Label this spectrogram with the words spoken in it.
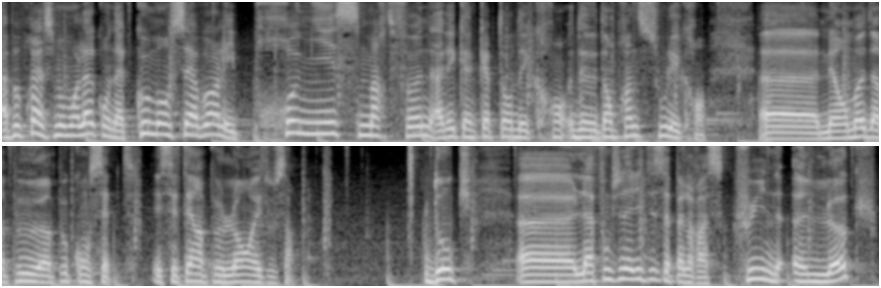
à peu près à ce moment-là qu'on a commencé à voir les premiers smartphones avec un capteur d'empreinte sous l'écran, euh, mais en mode un peu, un peu concept. Et c'était un peu lent et tout ça. Donc, euh, la fonctionnalité s'appellera Screen Unlock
